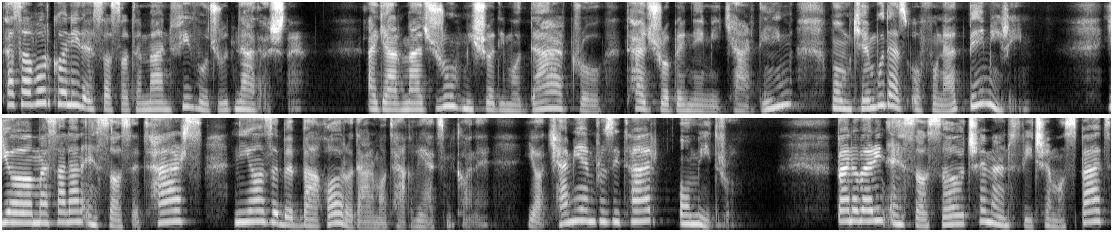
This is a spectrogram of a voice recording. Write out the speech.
تصور کنید احساسات منفی وجود نداشتن. اگر مجروح می شدیم و درد رو تجربه نمی کردیم ممکن بود از عفونت بمیریم. یا مثلا احساس ترس نیاز به بقا رو در ما تقویت می‌کنه یا کمی امروزی تر امید رو. بنابراین احساسات چه منفی چه مثبت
